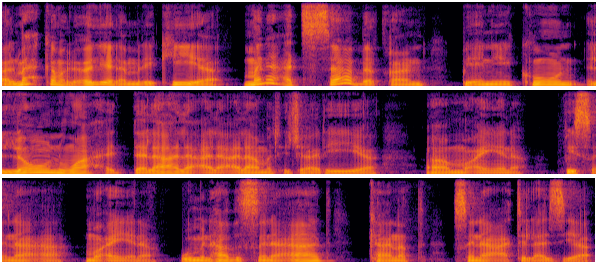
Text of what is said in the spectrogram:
المحكمة العليا الأمريكية منعت سابقا بأن يكون لون واحد دلالة على علامة تجارية آه، معينة في صناعة معينة. ومن هذه الصناعات كانت صناعة الأزياء.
